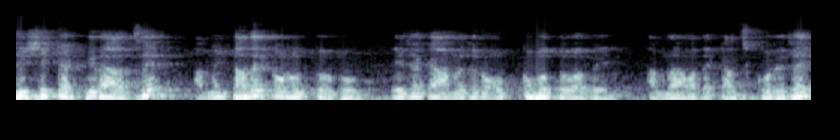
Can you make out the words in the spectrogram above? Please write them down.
যে শিক্ষার্থীরা আছে, আমি তাদেরকে অনুরোধ করব, এই জায়গায় আমরা যেন ঐক্যবদ্ধভাবে আমরা আমাদের কাজ করে যাই।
